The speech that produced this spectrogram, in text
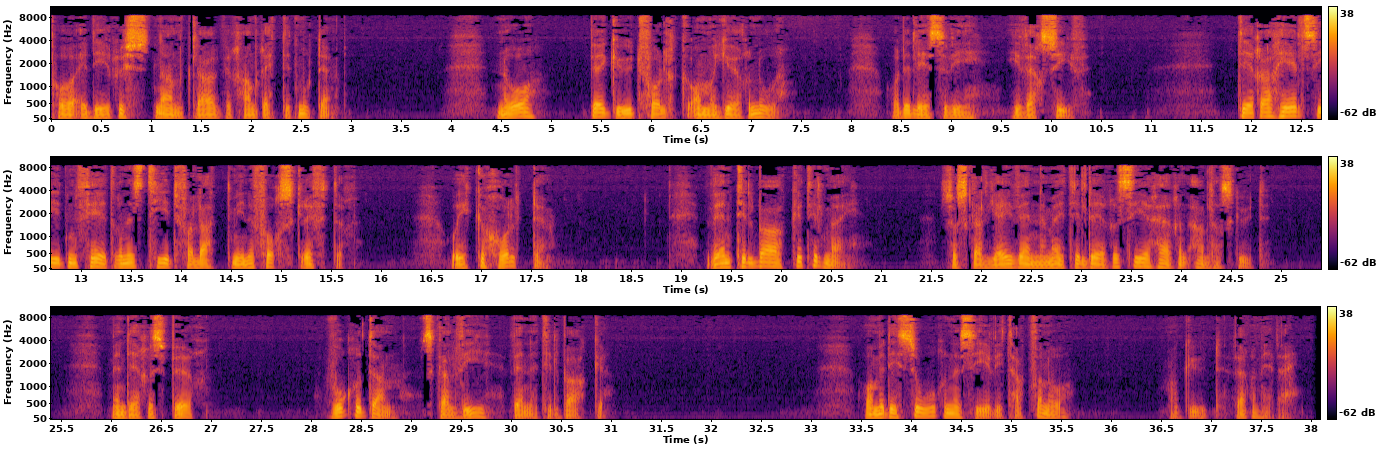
på de rustne anklager han rettet mot dem. Nå ber Gud folk om å gjøre noe, og det leser vi i vers syv. Dere har helt siden fedrenes tid forlatt mine forskrifter og ikke holdt dem. Vend tilbake til meg, så skal jeg vende meg til dere, sier Herren allers Gud. Men dere spør, hvordan skal vi vende tilbake? Og med disse ordene sier vi takk for nå. Må Gud være med deg.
